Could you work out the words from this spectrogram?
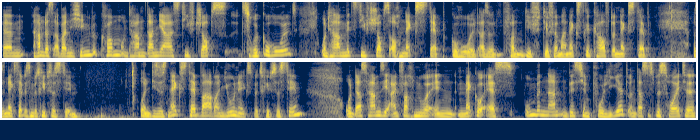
ähm, haben das aber nicht hinbekommen und haben dann ja Steve Jobs zurückgeholt und haben mit Steve Jobs auch Next Step geholt, also von der Firma Next gekauft und Next Step. Also Next Step ist ein Betriebssystem. Und dieses Next Step war aber ein Unix-Betriebssystem. Und das haben sie einfach nur in macOS umbenannt, ein bisschen poliert. Und das ist bis heute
